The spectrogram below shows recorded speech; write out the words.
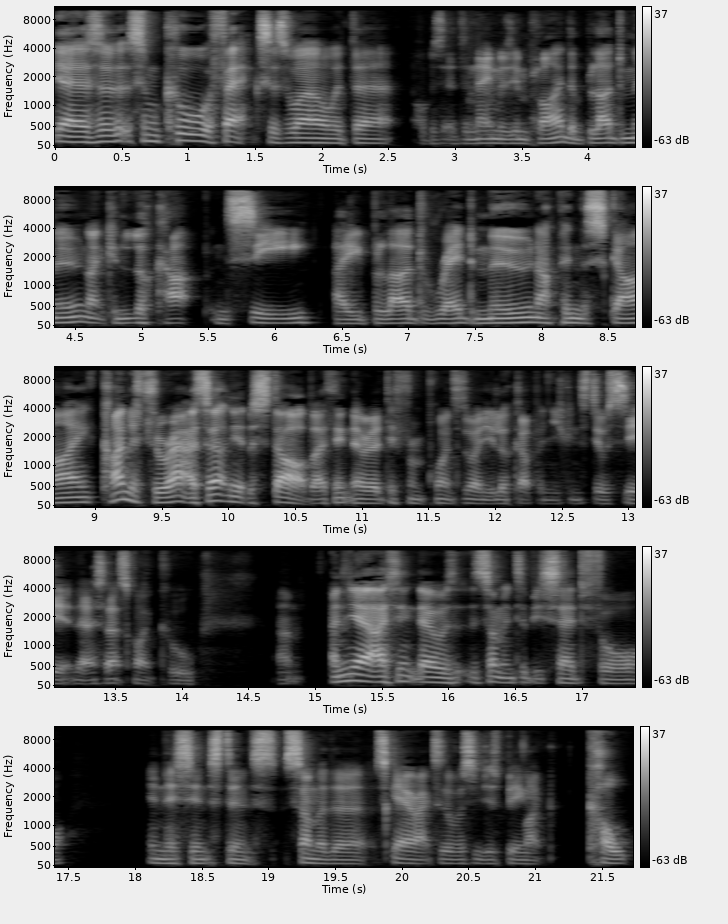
Yeah. So some cool effects as well with the what was it? The name was implied, the blood moon. Like you can look up and see a blood red moon up in the sky, kind of throughout. Certainly at the start, but I think there are different points as well. You look up and you can still see it there, so that's quite cool. Um, and yeah, I think there was something to be said for, in this instance, some of the scare actors obviously just being like cult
